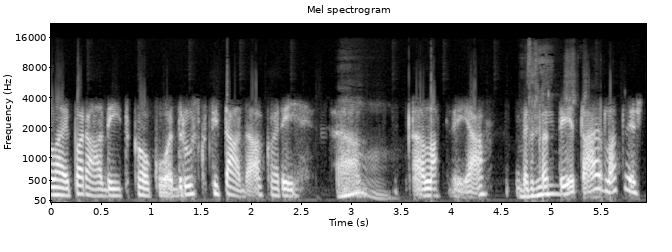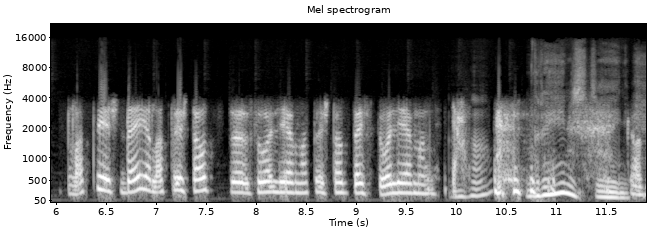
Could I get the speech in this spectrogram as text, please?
lai parādītu kaut ko drusku citādāku arī uh, oh. Latvijā. Bet tie, tā ir latviešu, latviešu dēļa, latviešu tautas soļiem, latviešu tautas soļiem. Un, jā. Brīnišķīgi.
